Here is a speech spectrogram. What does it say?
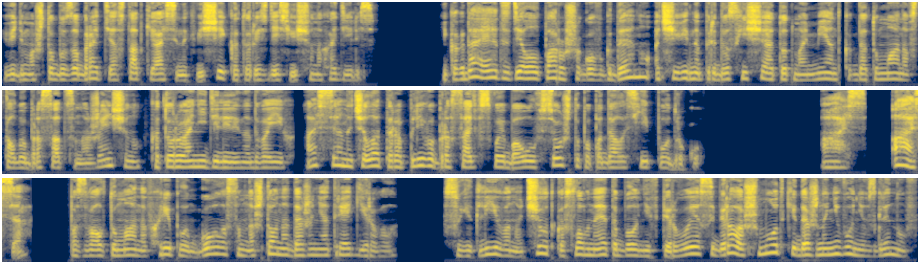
видимо, чтобы забрать те остатки Асиных вещей, которые здесь еще находились. И когда Эд сделал пару шагов к Дэну, очевидно предвосхищая тот момент, когда Туманов стал бы бросаться на женщину, которую они делили на двоих, Ася начала торопливо бросать в свой баул все, что попадалось ей под руку. «Ась! Ася!» – позвал Туманов хриплым голосом, на что она даже не отреагировала. Суетливо, но четко, словно это было не впервые, собирала шмотки, даже на него не взглянув.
